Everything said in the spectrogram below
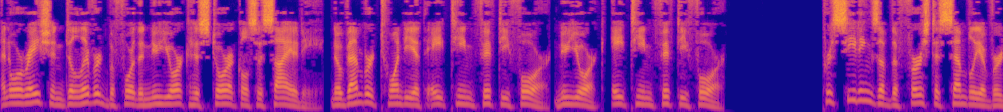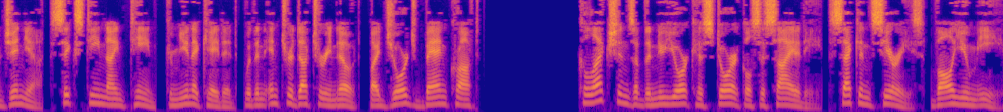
An oration delivered before the New York Historical Society, November 20, 1854 New York, 1854 Proceedings of the First Assembly of Virginia, 1619, communicated, with an introductory note, by George Bancroft Collections of the New York Historical Society, 2nd Series, Volume E,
